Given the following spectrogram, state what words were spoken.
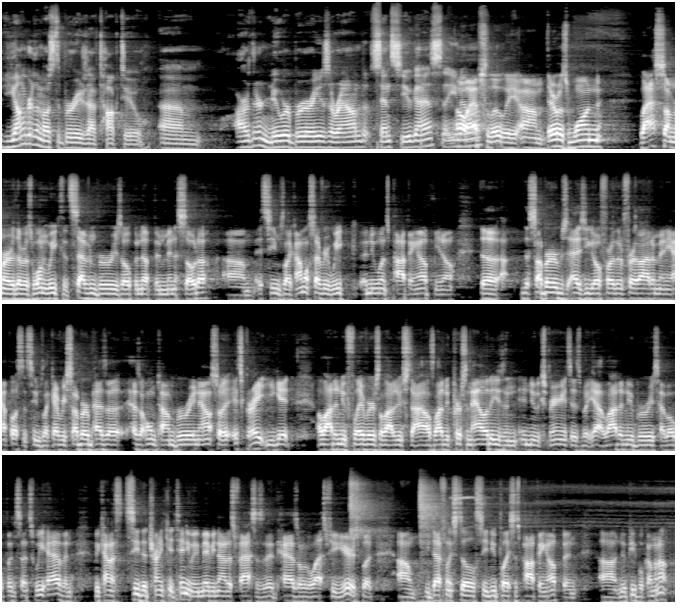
younger than most of the breweries I've talked to. Um, are there newer breweries around since you guys that you know? Oh, absolutely. Um, there was one last summer. There was one week that seven breweries opened up in Minnesota. Um, it seems like almost every week a new one's popping up. You know, the the suburbs as you go further and further out of Minneapolis, it seems like every suburb has a has a hometown brewery now. So it's great. You get a lot of new flavors, a lot of new styles, a lot of new personalities, and, and new experiences. But yeah, a lot of new breweries have opened since we have, and we kind of see the trend continuing. Maybe not as fast as it has over the last few years, but um, we definitely still see new places popping up and uh, new people coming up.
